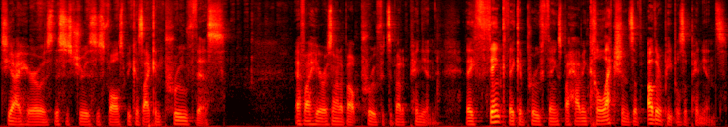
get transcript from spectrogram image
TI hero is this is true, this is false because I can prove this. FI hero is not about proof, it's about opinion. They think they can prove things by having collections of other people's opinions.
